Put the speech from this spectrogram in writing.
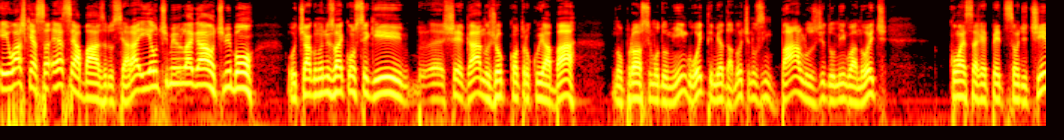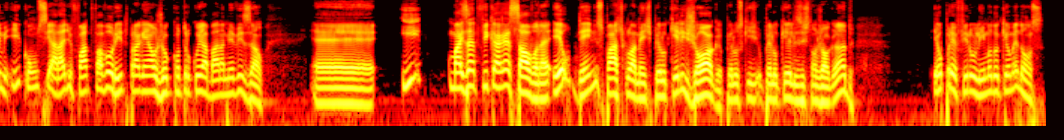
eu acho que essa, essa é a base do Ceará e é um time legal, um time bom. O Thiago Nunes vai conseguir é, chegar no jogo contra o Cuiabá no próximo domingo, oito e meia da noite, nos embalos de domingo à noite, com essa repetição de time e com o Ceará de fato favorito para ganhar o jogo contra o Cuiabá, na minha visão. É, e mas é, fica a ressalva, né? Eu, Denis, particularmente, pelo que ele joga, pelos que, pelo que eles estão jogando, eu prefiro o Lima do que o Mendonça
